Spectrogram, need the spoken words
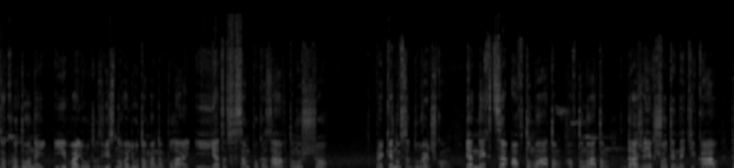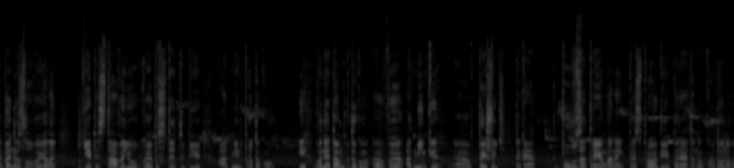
закордонний і валюту. Звісно, валюта в мене була, і я це все сам показав, тому що прикинувся дурачком. Для них це автоматом. Автоматом, навіть якщо ти не тікав, тебе не зловили, є підставою виписати тобі адмінпротокол. І вони там в доку... е, в адмінки пишуть таке: був затриманий при спробі перетину кордону.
